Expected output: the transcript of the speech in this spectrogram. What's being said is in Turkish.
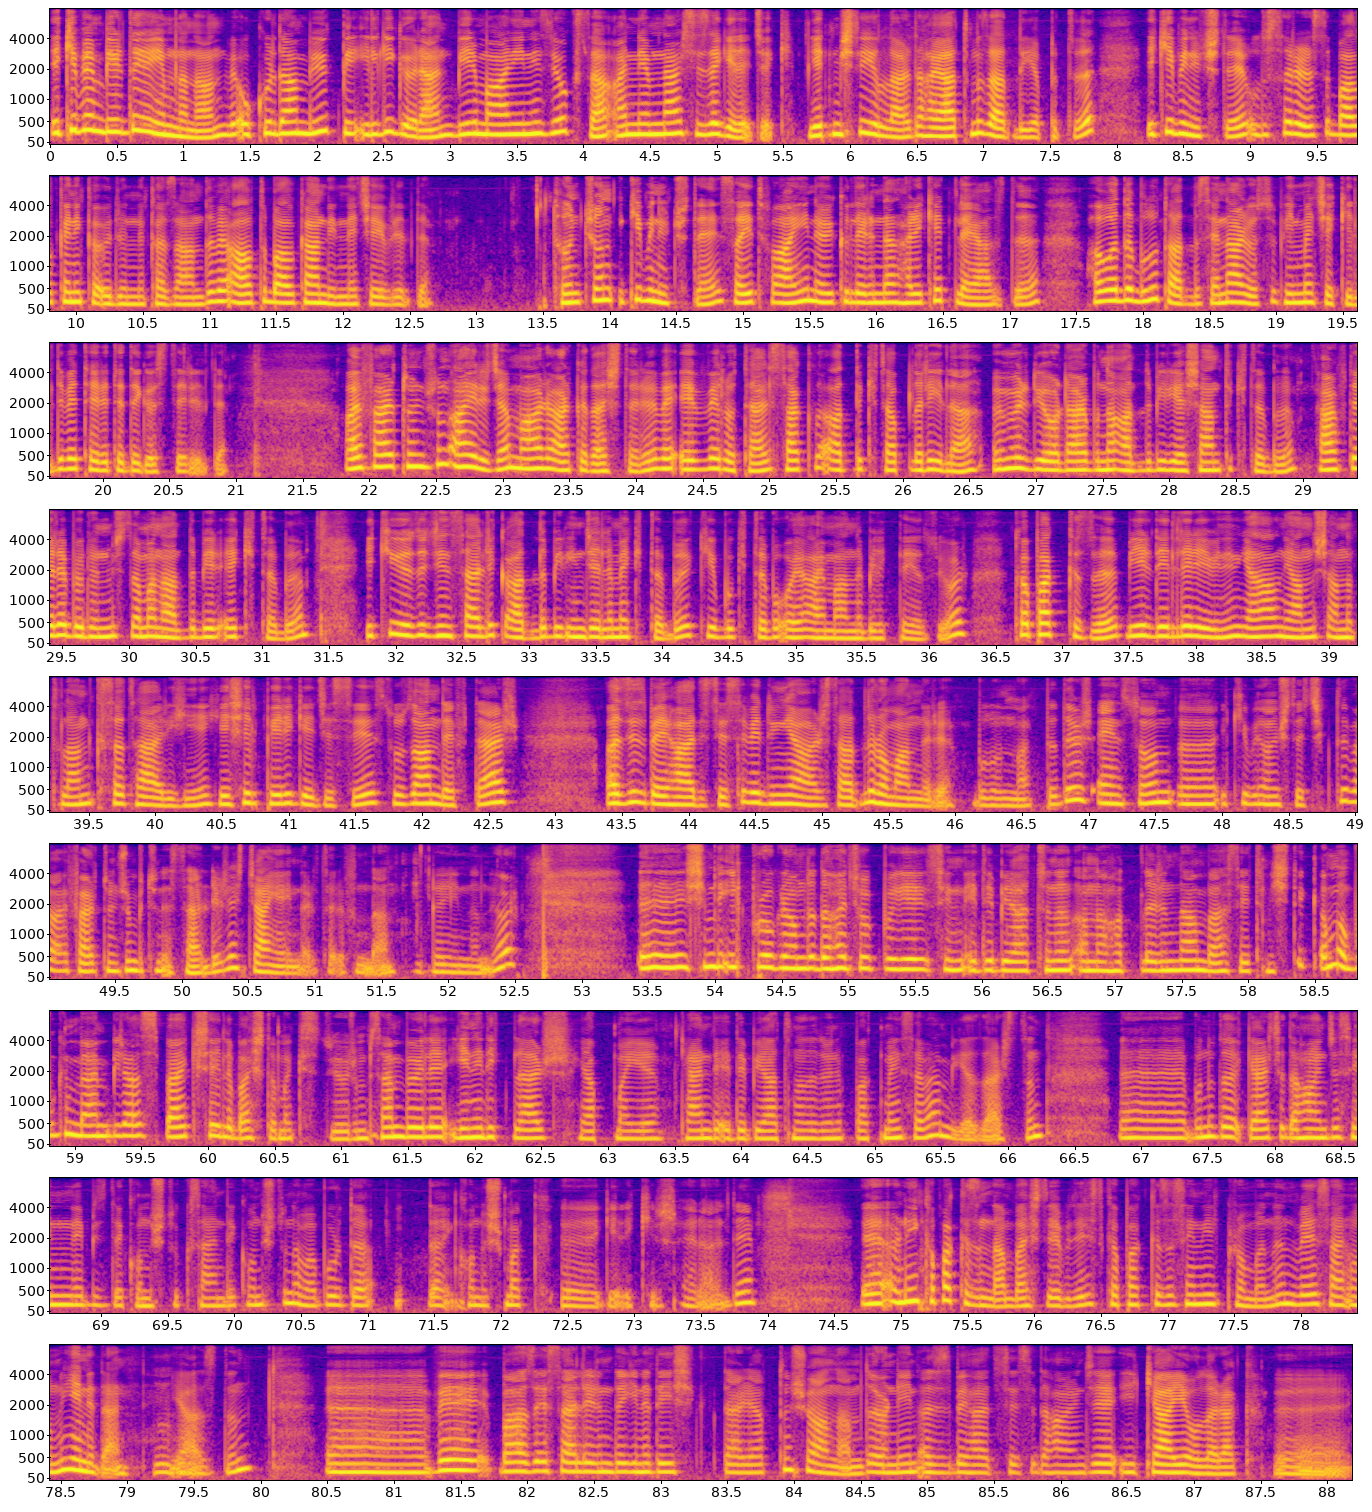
2001'de yayımlanan ve okurdan büyük bir ilgi gören Bir Maniniz Yoksa Annemler Size Gelecek. 70'li yıllarda Hayatımız adlı yapıtı 2003'te Uluslararası Balkanika ödülünü kazandı ve Altı Balkan diline çevrildi. Tunç'un 2003'te Sait Faik'in öykülerinden hareketle yazdığı Havada Bulut adlı senaryosu filme çekildi ve TRT'de gösterildi. Ayfer Tunç'un ayrıca Mağara Arkadaşları ve Evvel Otel Saklı adlı kitaplarıyla Ömür Diyorlar Buna adlı bir yaşantı kitabı, Harflere Bölünmüş Zaman adlı bir ek kitabı, İki Yüzlü Cinsellik adlı bir inceleme kitabı ki bu kitabı Oya Ayman'la birlikte yazıyor, Kapak Kızı, Bir Deliler Evi'nin yalan yanlış anlatılan kısa tarihi, Yeşil Peri Gecesi, Suzan Defter, Aziz Bey Hadisesi ve Dünya Ağrısı adlı romanları bulunmaktadır. En son e, 2013'te çıktı ve Ayfer Tunç'un bütün eserleri Can Yayınları tarafından yayınlanıyor. Ee, şimdi ilk programda daha çok böyle senin edebiyatının ana hatlarından bahsetmiştik. Ama bugün ben biraz belki şeyle başlamak istiyorum. Sen böyle yenilikler yapmayı, kendi edebiyatına da dönüp bakmayı seven bir yazarsın. Ee, bunu da gerçi daha önce seninle biz de konuştuk, sen de konuştun ama burada da konuşmak e, gerekir herhalde. Ee, örneğin Kapak Kızı'ndan başlayabiliriz. Kapak Kızı senin ilk romanın ve sen onu yeniden Hı -hı. yazdın. Ee, ve bazı eserlerinde yine değişiklikler yaptın şu anlamda. Örneğin Aziz Bey hadisesi daha önce hikaye olarak e,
